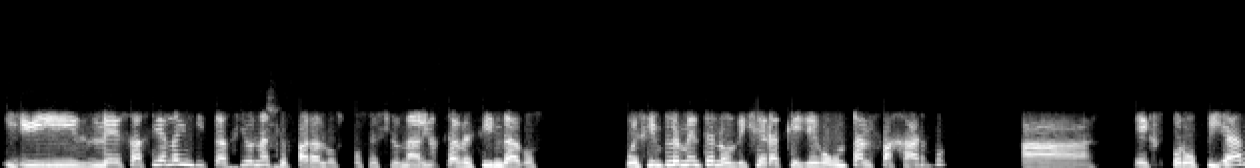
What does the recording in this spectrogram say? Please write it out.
y les hacía la invitación a que para los posesionarios y avecindados pues simplemente nos dijera que llegó un tal Fajardo a expropiar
